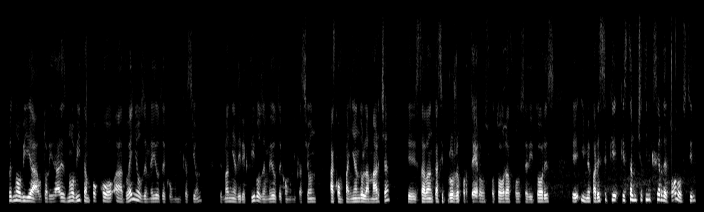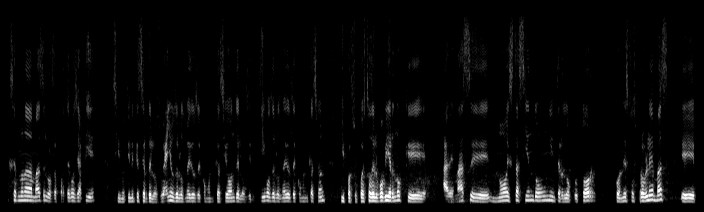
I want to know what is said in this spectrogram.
pues no vi a autoridades, no vi tampoco a dueños de medios de comunicación, es más, ni a directivos de medios de comunicación acompañando la marcha estaban casi puros reporteros, fotógrafos, editores, Eh, y me parece que, que, esta lucha tiene que ser de todos, tiene que ser no nada más de los reporteros de a pie, sino tiene que ser de los dueños de los medios de comunicación, de los directivos de los medios de comunicación y por supuesto del gobierno que además eh, no está siendo un interlocutor con estos problemas. Eh,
